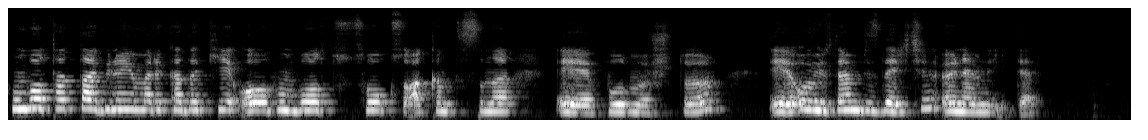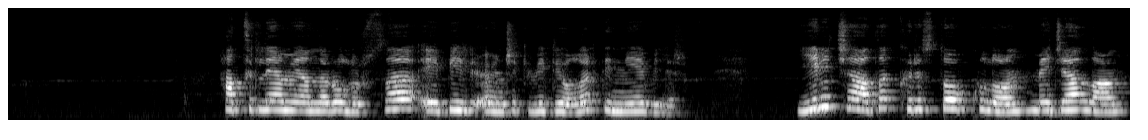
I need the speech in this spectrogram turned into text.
Humboldt hatta Güney Amerika'daki o Humboldt soğuk su akıntısını e, bulmuştu. E, o yüzden bizler için önemliydi. Hatırlayamayanlar olursa e, bir önceki videoları dinleyebilir. Yeni çağda Christoph Kolomb, Magellan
